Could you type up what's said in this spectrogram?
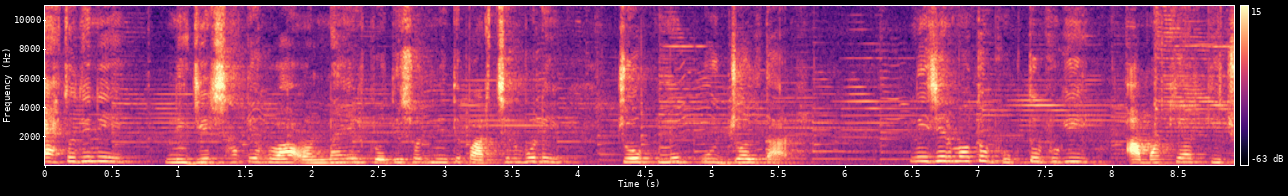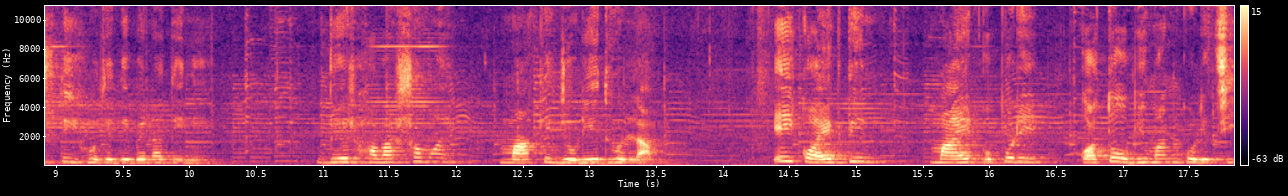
এতদিনে নিজের সাথে হওয়া অন্যায়ের প্রতিশোধ নিতে পারছেন বলে চোখ মুখ উজ্জ্বল তার। নিজের মতো ভুক্তভোগী আমাকে আর কিছুতেই হতে দেবে না তিনি। বের হওয়ার সময় মাকে জড়িয়ে ধরলাম। এই কয়েকদিন মায়ের ওপরে কত অভিমান করেছি।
